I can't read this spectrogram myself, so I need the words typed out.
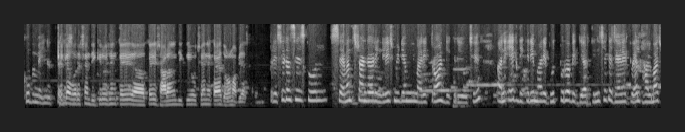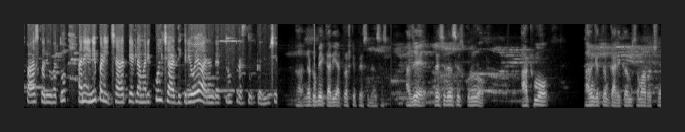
ખૂબ મહેનત કેટલા વર્ષની દીકરીઓ છે કઈ કઈ શાળાની દીકરીઓ છે ને કયા ધોરણમાં અભ્યાસ કરે presidency presidency school seventh standard English મીડિયમની મારી ત્રણ દીકરીઓ છે અને એક દીકરી મારી ભૂતપૂર્વ વિદ્યાર્થીની છે કે જેણે ટ્વેલ્થ હાલમાં જ પાસ કર્યું હતું અને એની પણ ઈચ્છા હતી એટલે અમારી કુલ ચાર દીકરીઓએ આરંગતનું પ્રસ્તુત કર્યું છે. નટુબે કારિયા ટ્રસ્ટી પ્રેસિડેન્સી આજે પ્રેસિડેન્સી સ્કૂલનો આઠમો આરંગેત્રમ કાર્યક્રમ સમારોહ છે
